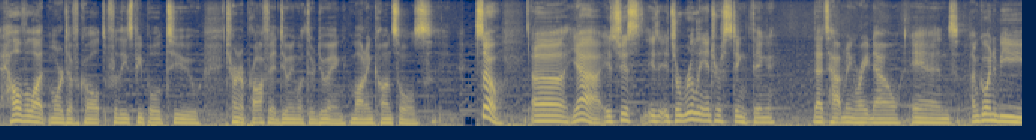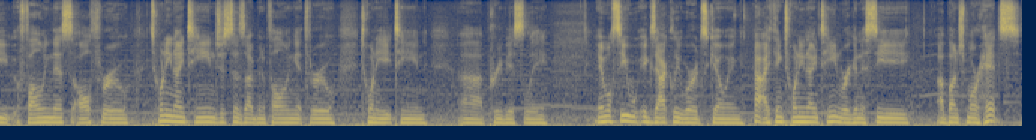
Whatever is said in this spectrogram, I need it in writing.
hell of a lot more difficult for these people to turn a profit doing what they're doing, modding consoles. So, uh, yeah, it's just, it's a really interesting thing that's happening right now, and I'm going to be following this all through 2019, just as I've been following it through 2018 uh, previously. And we'll see exactly where it's going. I think 2019 we're going to see a bunch more hits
